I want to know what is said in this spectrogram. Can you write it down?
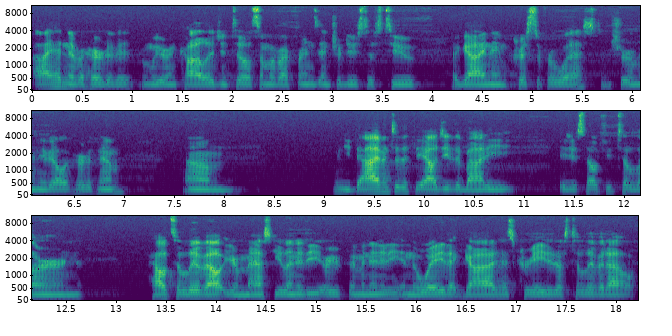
I had never heard of it when we were in college until some of our friends introduced us to a guy named Christopher West. I'm sure many of y'all have heard of him. Um, when you dive into the theology of the body, it just helps you to learn how to live out your masculinity or your femininity in the way that God has created us to live it out,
